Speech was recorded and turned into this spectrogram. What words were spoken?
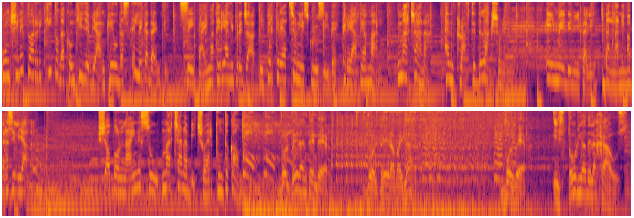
Uncinetto arricchito da conchiglie bianche o da stelle cadenti. Seta e materiali pregiati per creazioni esclusive create a mano. Marciana, handcrafted luxury. Il made in Italy dall'anima brasiliana. Shop online su marcianabeachwear.com. Volver a entender. Volver a bailar. Volver. Historia de la house.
